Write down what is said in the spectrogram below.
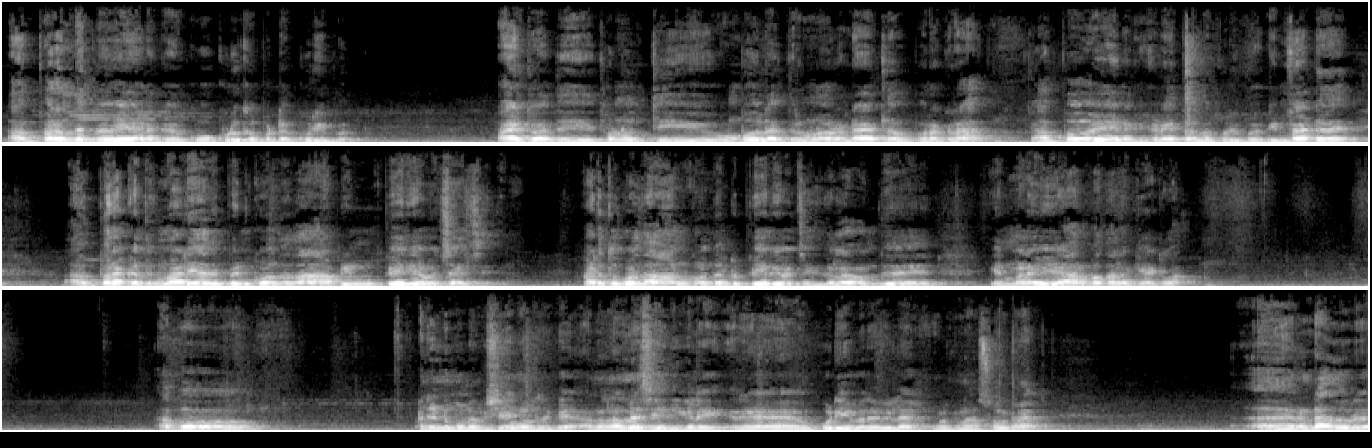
அது பிறந்தப்பவே எனக்கு கு- கொடுக்கப்பட்ட குறிப்பு. ஆயிரத்தி தொள்ளாயிரத்தி தொண்ணூற்றி ஒம்போதில் திருமணம் ரெண்டாயிரத்தில் பிறக்கிறா. அப்போவே எனக்கு கிடைத்த அந்த குறிப்பு. இன்ஃபேக்ட் அது பிறக்கிறதுக்கு முன்னாடியே அது பெண் குழந்தை தான் அப்படின்னு பேரே வச்சாச்சு. அடுத்த குழந்தை ஆண் குழந்தைன்னு பேரே வச்சு இதெல்லாம் வந்து என் மனைவி யார் பார்த்தாலும் கேட்கலாம். அப்போது ரெண்டு மூணு விஷயங்கள் இருக்குது அந்த நல்ல செய்திகளை கூடிய விரைவில் உங்களுக்கு நான் சொல்கிறேன் ரெண்டாவது ஒரு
